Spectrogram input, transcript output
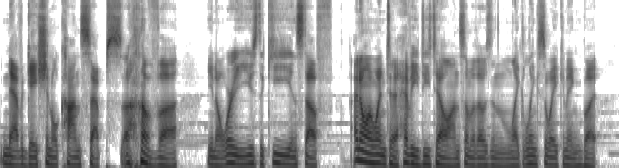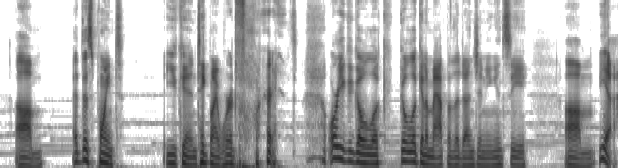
navigational concepts of uh, you know where you use the key and stuff I know I went into heavy detail on some of those in like Link's Awakening, but um, at this point, you can take my word for it, or you could go look go look at a map of the dungeon. You can see, um, yeah,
